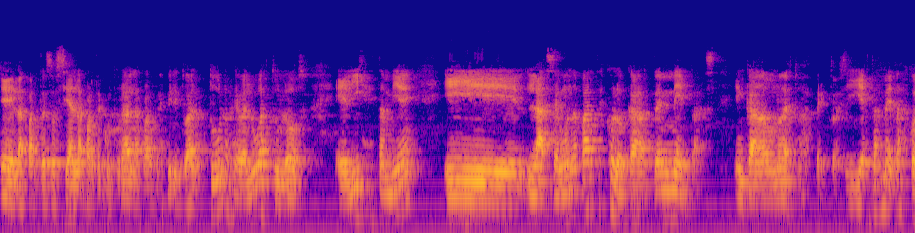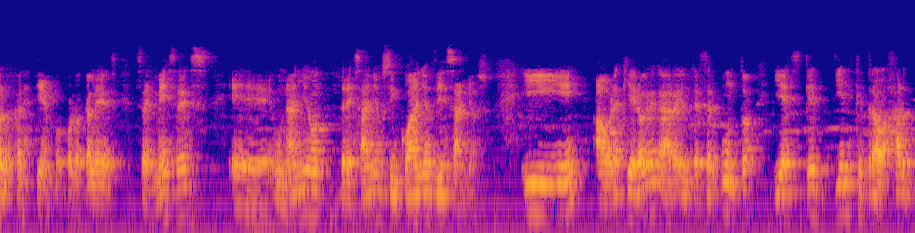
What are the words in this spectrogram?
eh, la parte social, la parte cultural, la parte espiritual. Tú los evalúas, tú los eliges también. Y la segunda parte es colocarte metas en cada uno de estos aspectos. Y estas metas, colócales tiempo, colócales seis meses, eh, un año, tres años, cinco años, diez años. Y ahora quiero agregar el tercer punto y es que tienes que trabajar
